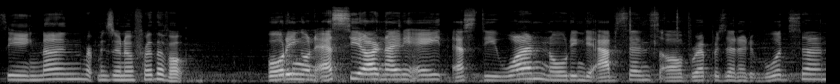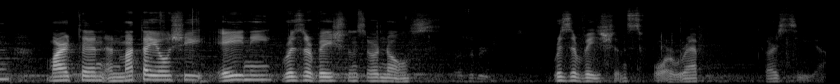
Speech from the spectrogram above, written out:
Seeing none, Rep. Mizuno for the vote. Voting on SCR 98 SD1, noting the absence of Representative Woodson, Marten, and Matayoshi. Any reservations or no's? Reservations. Reservations for Rep. Garcia.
